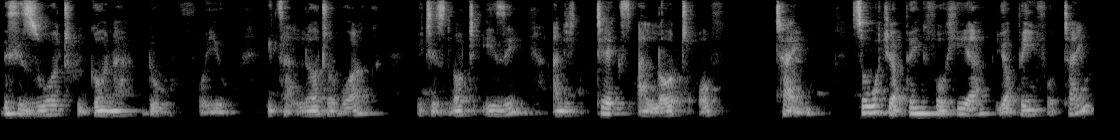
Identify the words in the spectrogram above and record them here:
this is what we're gonna do for you. It's a lot of work. It is not easy and it takes a lot of time. So what you're paying for here, you're paying for time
